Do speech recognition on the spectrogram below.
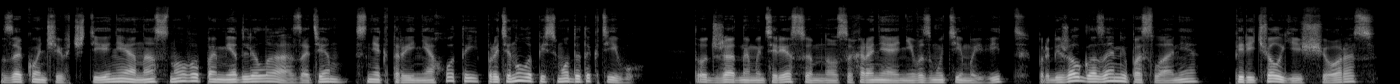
Закончив чтение, она снова помедлила, а затем с некоторой неохотой протянула письмо детективу. Тот жадным интересом, но сохраняя невозмутимый вид, пробежал глазами послание, перечел еще раз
